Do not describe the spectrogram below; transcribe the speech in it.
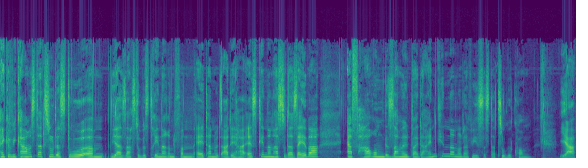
Heike, wie kam es dazu, dass du ähm, ja sagst, du bist Trainerin von Eltern mit ADHS-Kindern? Hast du da selber Erfahrungen gesammelt bei deinen Kindern oder wie ist es dazu gekommen? Ja,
